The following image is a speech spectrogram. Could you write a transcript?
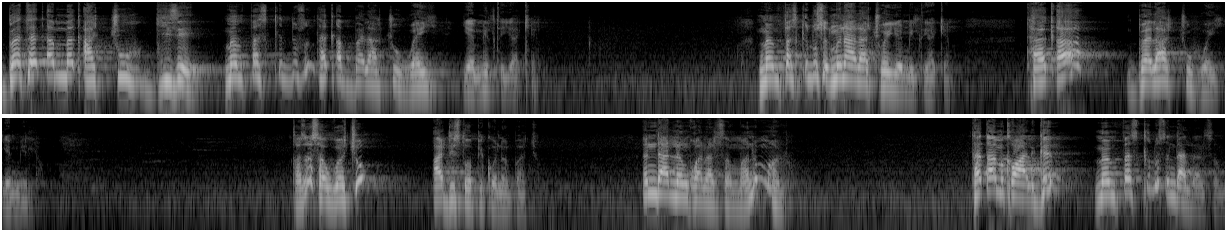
በተጠመቃችሁ ጊዜ መንፈስ ቅዱስን ተቀበላችሁ ወይ የሚል ጥያቄ ነው። መንፈስ ቅዱስን ምን አላችሁ ወይ የሚል ጥያቄ ነው። ተቀበላችሁ ወይ የሚል ነው። ከዛ ሰዎቹ አዲስ ቶፒክ ሆነባቸው። እንዳለ እንኳን አልሰማንም አሉ። ተጠምቀዋል፣ ግን መንፈስ ቅዱስ እንዳለ አልሰሙ።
